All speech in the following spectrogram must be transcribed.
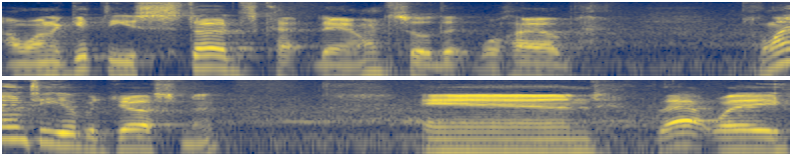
I want to get these studs cut down so that we'll have plenty of adjustment and that way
